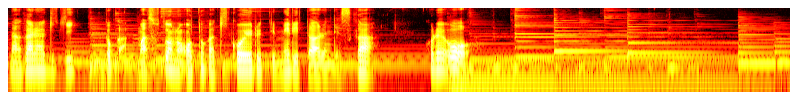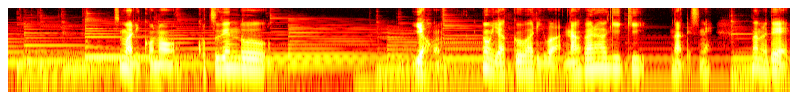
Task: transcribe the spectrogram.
ながら聞きとか、まあ、外の音が聞こえるっていうメリットあるんですが、これを、つまりこの骨伝導イヤホンの役割はながら聞きなんですね。なので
